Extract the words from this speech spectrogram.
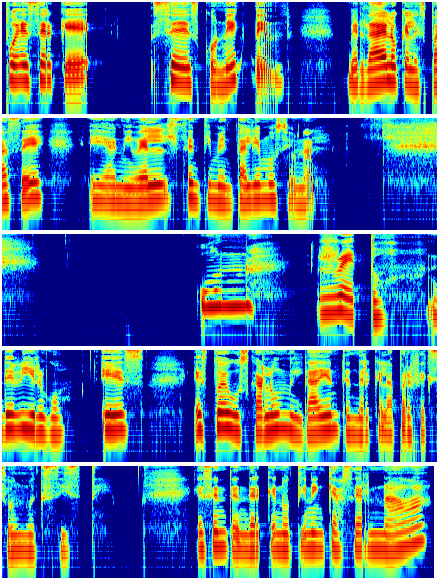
puede ser que se desconecten, ¿verdad? De lo que les pase eh, a nivel sentimental y emocional. Un reto de Virgo es esto de buscar la humildad y entender que la perfección no existe. Es entender que no tienen que hacer nada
